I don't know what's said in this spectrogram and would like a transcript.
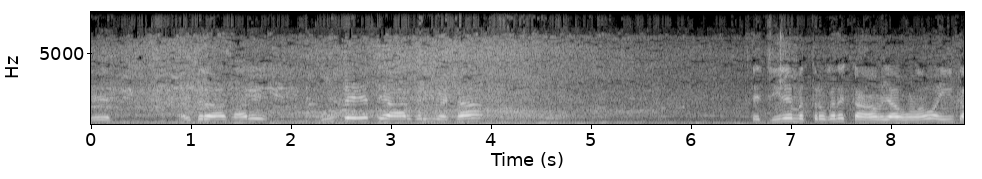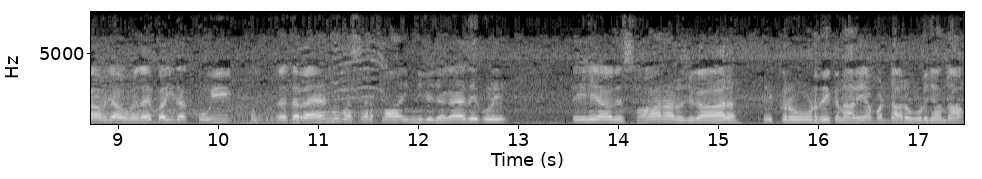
ਤੇ ਇਧਰ ਆ ਸਾਰੇ ਬੂਟੇ ਤਿਆਰ ਕਰੀ ਬੈਠਾ। ਤੇ ਜਿਹਨੇ ਮਿੱਤਰੋ ਕਹਿੰਦੇ ਕਾਮਯਾਬ ਹੋਣਾ, ਉਹ ਐਂ ਕਾਮਯਾਬ ਹੋ ਜਾਂਦਾ। ਇਹ ਬਾਈ ਦਾ ਕੋਈ ਰਹਿਣ ਨੂੰ ਬਸ ਸਿਰਫ ਆ ਇੰਨੀ ਕੁ ਜਗ੍ਹਾ ਇਹਦੇ ਕੋਲੇ। ਤੇ ਇਹ ਆਪਦੇ ਸਾਰਾ ਰੋਜ਼ਗਾਰ, ਇੱਕ ਰੋਡ ਦੇ ਕਿਨਾਰੇ ਆ ਵੱਡਾ ਰੋਡ ਜਾਂਦਾ।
